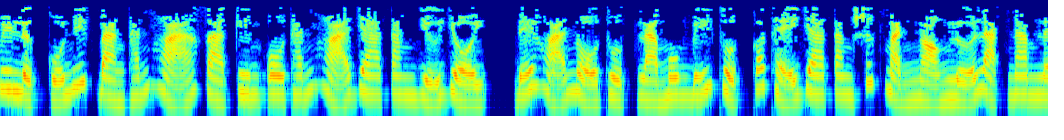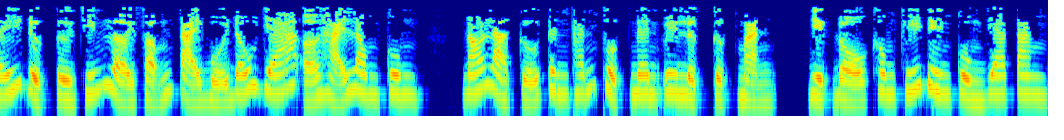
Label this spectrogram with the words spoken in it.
quy lực của Niết Bàn Thánh Hỏa và Kim Ô Thánh Hỏa gia tăng dữ dội, đế hỏa nộ thuật là môn bí thuật có thể gia tăng sức mạnh ngọn lửa Lạc Nam lấy được từ chiến lợi phẩm tại buổi đấu giá ở Hải Long Cung, nó là cửu tinh thánh thuật nên uy lực cực mạnh, nhiệt độ không khí điên cuồng gia tăng,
